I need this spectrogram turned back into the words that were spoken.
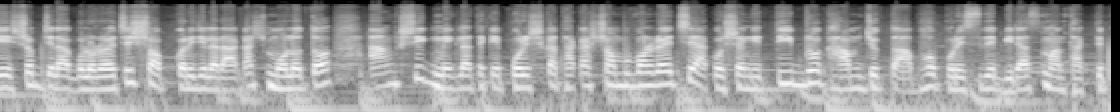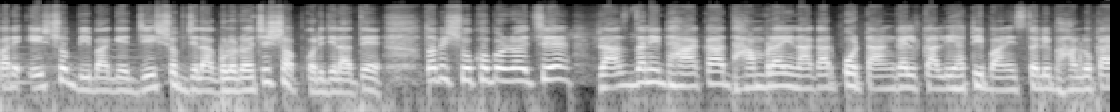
যেসব জেলাগুলো রয়েছে, সবকটি জেলার আকাশ মূলত আংশিক মেঘলা থেকে পরিষ্কার থাকার সম্ভাবনা রয়েছে। একই সঙ্গে তীব্র ঘামযুক্ত আবহাওয়া পরিস্থিতি বিরাজমান থাকতে পারে এইসব বিভাগে যেসব জেলাগুলো রয়েছে, সবকটি জেলাতে। তবে সুখবর রয়েছে, রাজধানী ঢাকা, ধামরাই, নাগারপুর, টাঙ্গাইল, কালিহাটি বানিস্থলী ভালুকা,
